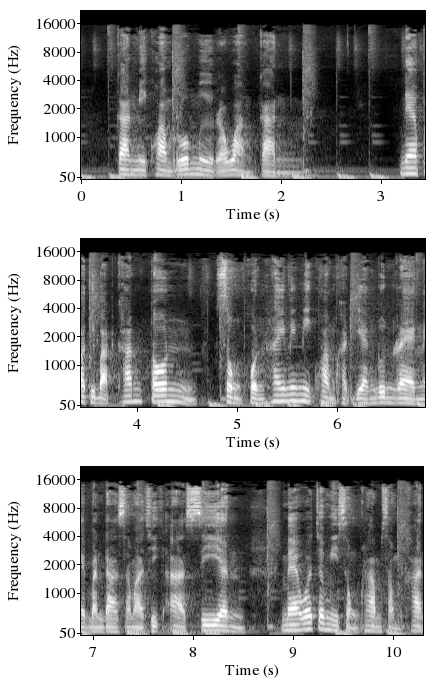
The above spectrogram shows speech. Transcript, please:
6 การมีความร่วมมือระหว่างกัน แนวปฏิบัติข้างต้น ส่งผลให้ไม่มีความขัดแย้งรุนแรงในบรรดาสมาชิกอาเซียน แม้ว่าจะมีสงครามสำคัญ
